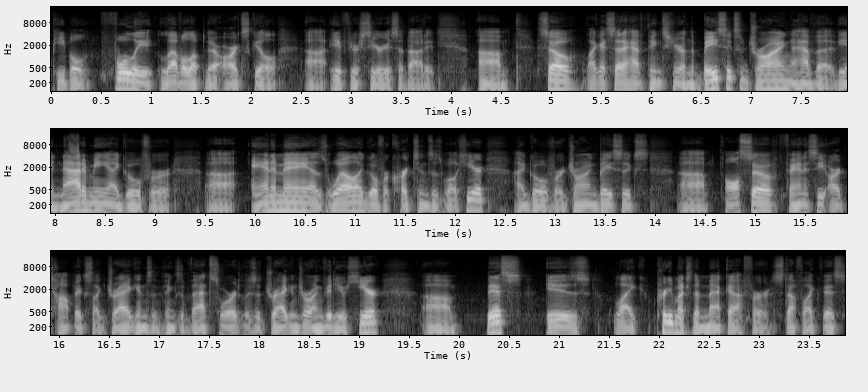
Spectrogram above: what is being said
people fully level up their art skill uh, if you're serious about it. Um, so, like I said, I have things here on the basics of drawing. I have the, anatomy. I go over uh, anime as well. I go over cartoons as well here. I go over drawing basics. Uh, also, fantasy art topics like dragons and things of that sort. There's a dragon drawing video here. Um, this is like pretty much the mecca for stuff like this.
